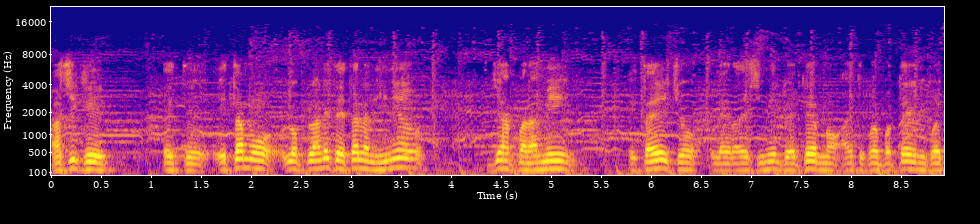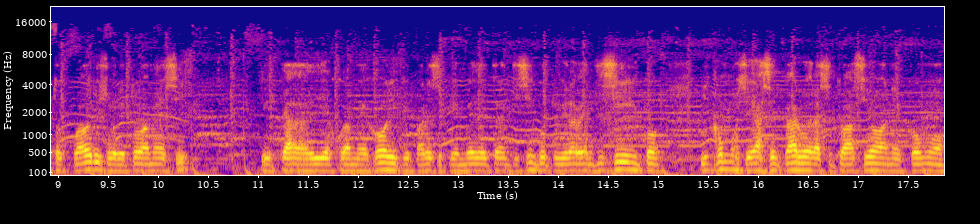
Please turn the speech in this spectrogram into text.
Así que este, estamos, los planetas están alineados, ya para mí está hecho el agradecimiento eterno a este cuerpo técnico, a estos jugadores y sobre todo a Messi, que cada día juega mejor y que parece que en vez de 35 tuviera 25, y cómo se hace cargo de las situaciones, cómo,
